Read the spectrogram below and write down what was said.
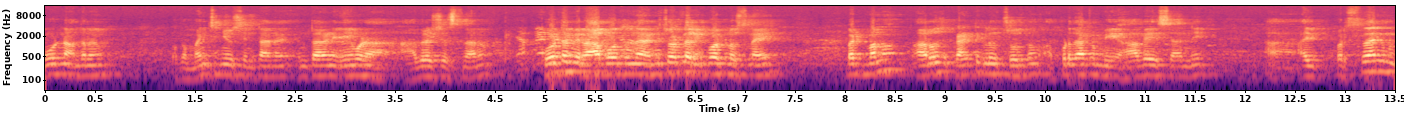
మూడున అందరం ఒక మంచి న్యూస్ వింటానే వింటారని నేను కూడా అభిలషిస్తున్నాను కూటమి రాబోతుంది అన్ని చోట్ల రిపోర్ట్లు వస్తున్నాయి. బట్ మనం ఆ రోజు ప్రాక్టికల్గా చూద్దాం. అప్పుడు దాకా మీ ఆవేశాన్ని అది ప్రస్తుతానికి మీ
